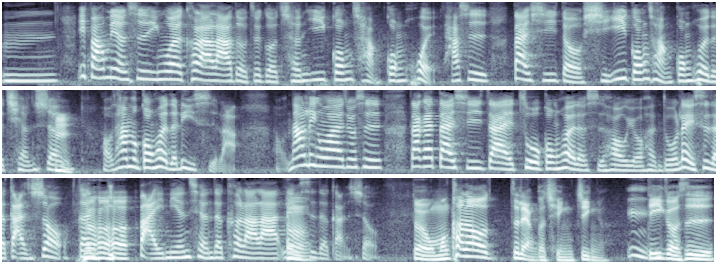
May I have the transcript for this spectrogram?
嗯，一方面是因为克拉拉的这个成衣工厂工会，它是黛西的洗衣工厂工会的前身，好、嗯，他们工会的历史啦。好，那另外就是大概黛西在做工会的时候，有很多类似的感受，跟 一百年前的克拉拉类似的感受。嗯、对，我们看到这两个情境啊，嗯，第一个是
